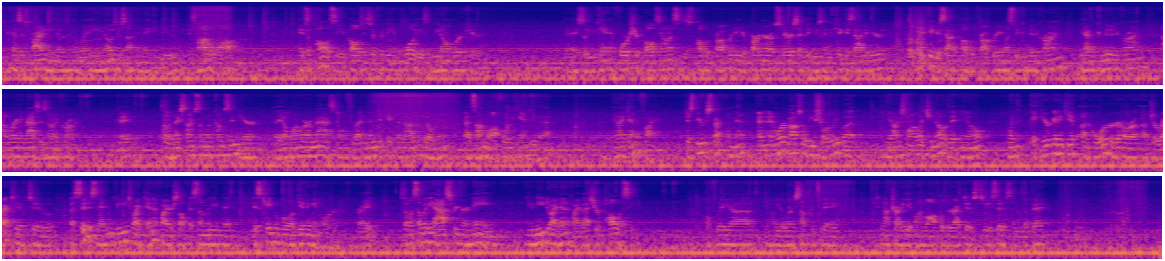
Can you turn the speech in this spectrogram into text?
It's because his pride in he goes in the way. He knows there's nothing they can do. It's not a law. It's a policy. Policies are for the employees. We don't work here. Okay, so you can't enforce your policy on us. This is public property. Your partner upstairs said that he was going to kick us out of here. You can't kick us out of public property unless we commit a crime. We haven't committed a crime. Not wearing a mask is not a crime. Okay? So the next time someone comes in here, they don't want to wear a mask, don't threaten them to kick them out of the building. That's unlawful. You can't do that. And identify. Just be respectful, man. And, and we're about to leave shortly, but you know, I just want to let you know that you know, when if you're going to give an order or a, a directive to a citizen, you need to identify yourself as somebody that is capable of giving an order, right? So when somebody asks for your name, you need to identify. That's your policy. Hopefully, uh, you know, you'll learn something today to not try to give unlawful directives to citizens. Okay.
